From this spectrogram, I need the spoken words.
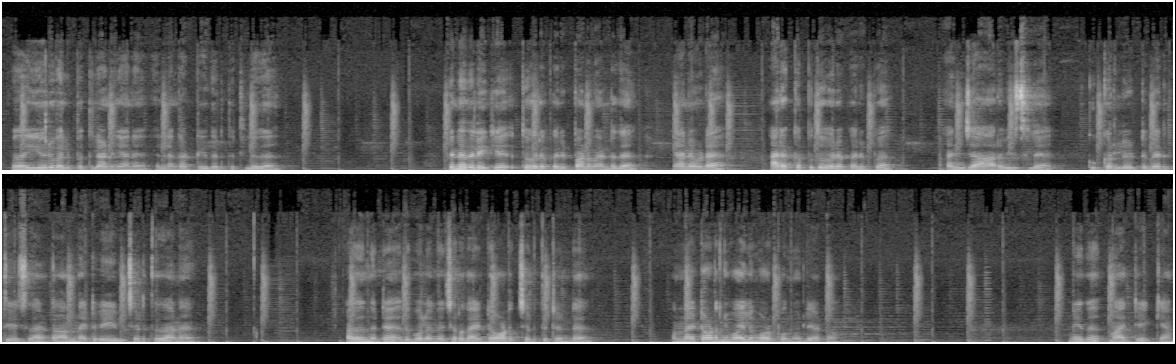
അപ്പോൾ ഈ ഒരു വലുപ്പത്തിലാണ് ഞാൻ എല്ലാം കട്ട് ചെയ്തെടുത്തിട്ടുള്ളത്. പിന്നെ ഇതിലേക്ക് തുവരപ്പരിപ്പാണ് വേണ്ടത്. ഞാനിവിടെ അരക്കപ്പ് തുവരപ്പരിപ്പ് അഞ്ചാറ് വിസിൽ കുക്കറിൽ ഇട്ട് വരുത്തി വെച്ചതാണ് കേട്ടോ നന്നായിട്ട് വേവിച്ചെടുത്തതാണ്. അത് എന്നിട്ട് ഇതുപോലെ ഒന്ന് ചെറുതായിട്ട് ഉടച്ചെടുത്തിട്ടുണ്ട്. നന്നായിട്ട് ഉടഞ്ഞു പോയാലും കുഴപ്പമൊന്നുമില്ല കേട്ടോ. ഇനി ഇത് മാറ്റി വയ്ക്കാം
